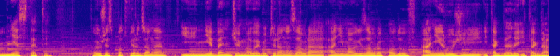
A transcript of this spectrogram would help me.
Niestety. To już jest potwierdzone i nie będzie małego tyranozaura, ani małych zauropodów, ani ruzi itd., tak itd.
